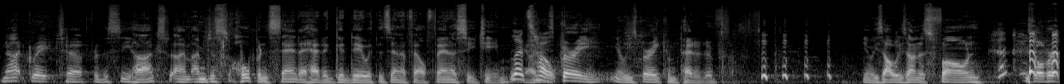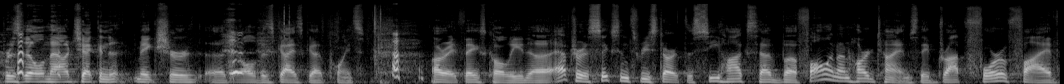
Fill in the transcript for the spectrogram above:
Not great uh, for the Seahawks. I'm, I'm, just hoping Santa had a good day with his NFL fantasy team. Let's you know, hope. He's very, you know, he's very competitive. you know, he's always on his phone. He's over at Brazil now, checking to make sure uh, that all of his guys got points. All right, thanks, Colleen. Uh, after a six and three start, the Seahawks have uh, fallen on hard times. They've dropped four of five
